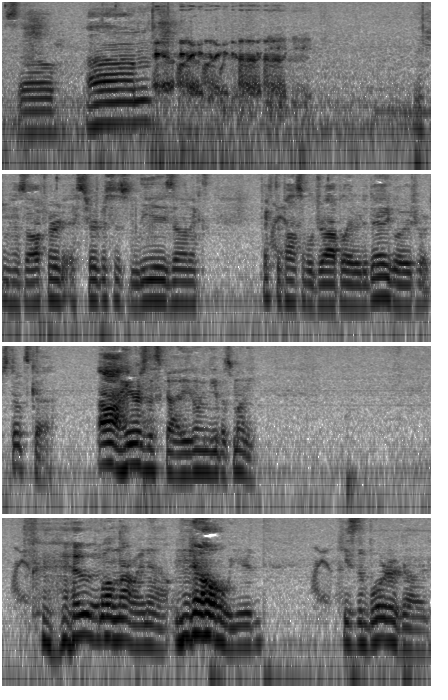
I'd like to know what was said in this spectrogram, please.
So, um, Mission has offered a services liaison. Ex- expect a possible drop later today. Glory towards Stotska. Ah, here's this guy. He's going to give us money. Hello. Well, not right now. No, you're. He's the border guard.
